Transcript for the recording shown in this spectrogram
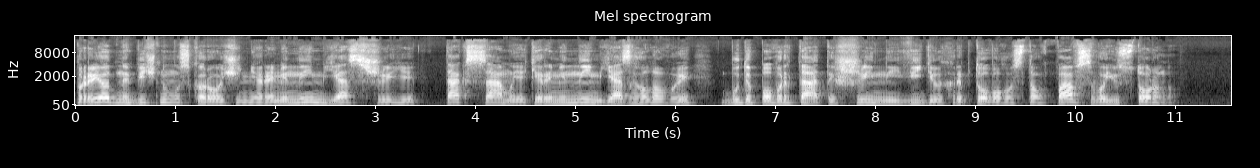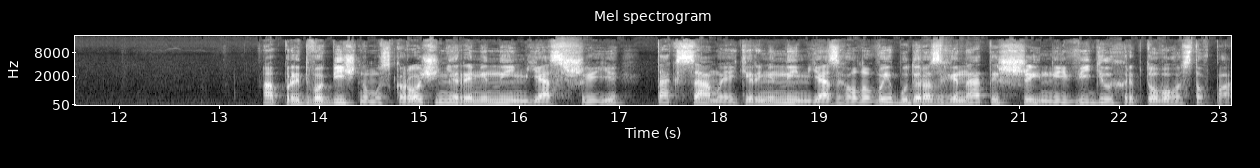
При однобічному скороченні ремінний м'яз шиї, так само як і ремінний м'яз голови, буде повертати шийний відділ хребтового стовпа в свою сторону. А при двобічному скороченні ремінний м'яз шиї, так само як і ремінний м'яз голови, буде розгинати шийний відділ хребтового стовпа.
